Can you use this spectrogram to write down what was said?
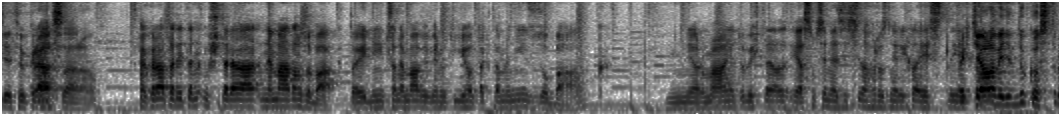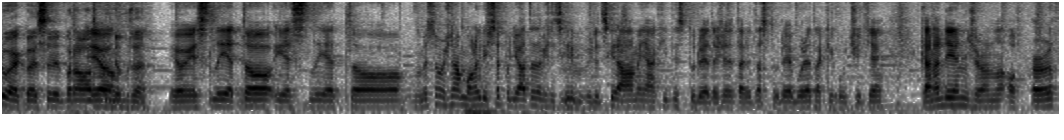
Je to krása, no. akorát tady ten už teda nemá tam zobák. To je jediný, co nemá vyvinutýho, tak tam není zobák. Normálně to bych chtěl, já jsem si nezjistil hrozně rychle, jestli je Bych to... chtěl ale vidět tu kostru, jako jestli vypadala Jo. dobře. Jo, jestli je to, jestli je to, no my jsme možná mohli, když se podíváte, tak vždycky, Mhm. vždycky dáváme nějaký ty studie, takže tady ta studie bude taky určitě Canadian Journal of Earth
